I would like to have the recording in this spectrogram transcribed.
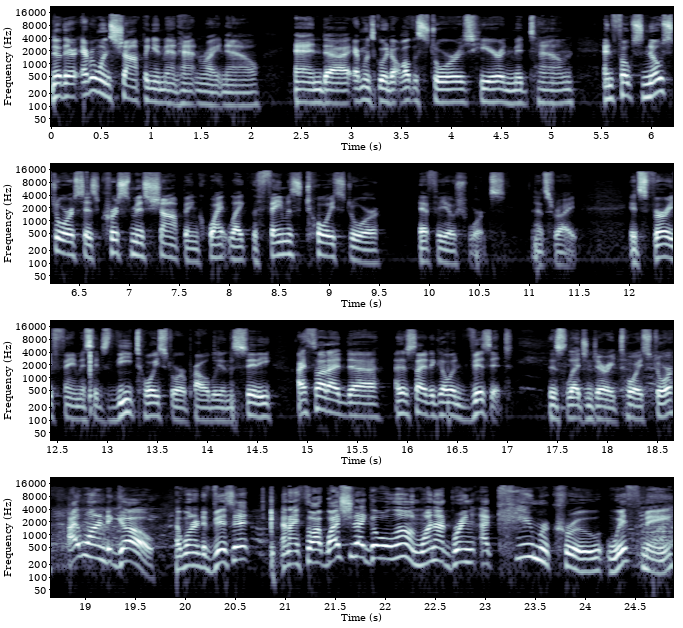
no, everyone's shopping in Manhattan right now, and uh, everyone's going to all the stores here in Midtown. And folks, no store says Christmas shopping quite like the famous toy store FAO Schwarz. That's right. It's very famous. It's the toy store probably in the city. I thought I'd, uh, I decided to go and visit this legendary toy store. I wanted to go. I wanted to visit, and I thought, why should I go alone? Why not bring a camera crew with me?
